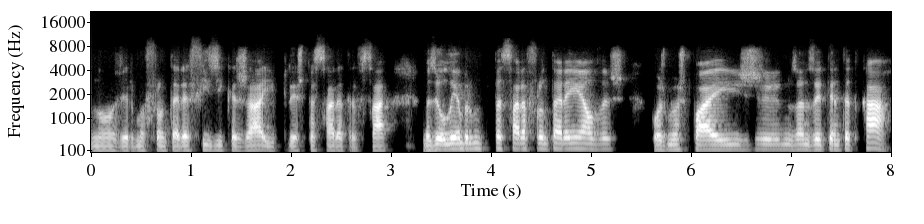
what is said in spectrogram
não haver uma fronteira física já e poderes passar a atravessar. Mas eu lembro-me de passar a fronteira em Elvas com os meus pais eh, nos anos 80 de carro,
